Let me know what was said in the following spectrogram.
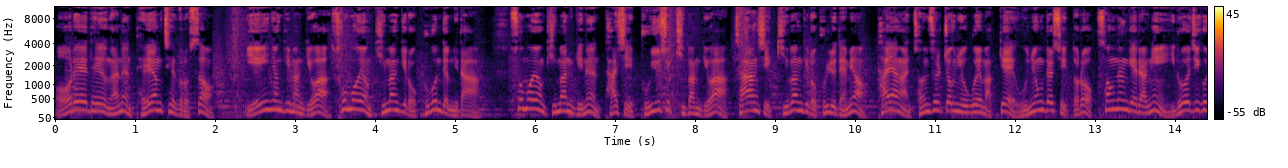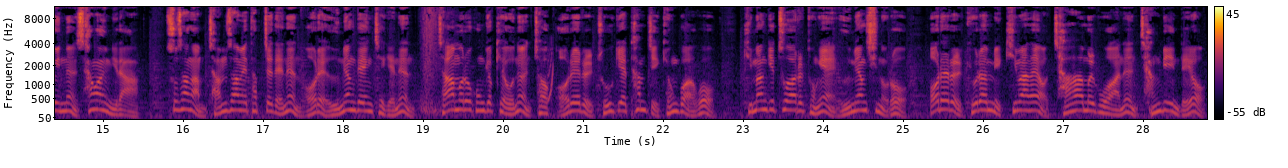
어뢰에 대응하는 대응책으로서 예인형 기만기와 소모형 기만기로 구분됩니다. 소모형 기만기는 다시 부유식 기반기와 자항식 기반기로 분류되며 다양한 전술적 요구에 맞게 운용될 수 있도록 성능 개량이 이루어지고 있는 상황입니다. 수상함, 잠수함에 탑재되는 어뢰 음향 대행 체계는 자함으로 공격해오는 적 어뢰를 조기에 탐지 경보하고 기만기 투하를 통해 음향 신호로 어뢰를 교란 및 기만하여 자함을 보호하는 장비인데요.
